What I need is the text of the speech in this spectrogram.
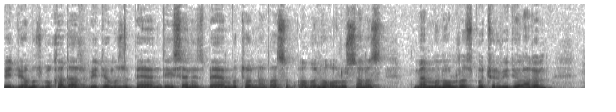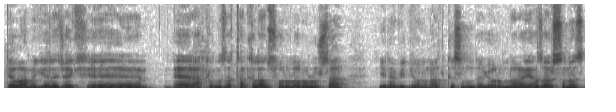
Videomuz bu kadar. Videomuzu beğendiyseniz beğen butonuna basıp abone olursanız memnun oluruz. Bu tür videoların devamı gelecek. Ee, eğer aklınıza takılan sorular olursa yine videonun alt kısmında yorumlara yazarsınız.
